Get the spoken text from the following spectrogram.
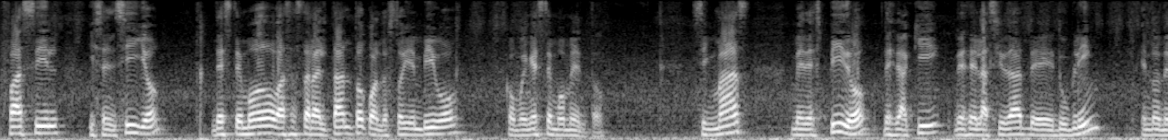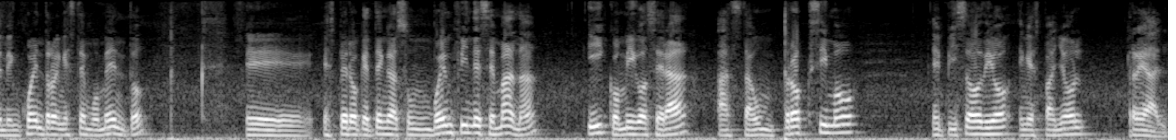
fácil y sencillo de este modo vas a estar al tanto cuando estoy en vivo, como en este momento. Sin más, Me despido desde aquí, desde la ciudad de Dublín, en donde me encuentro en este momento. Eh, espero que tengas un buen fin de semana y conmigo será hasta un próximo episodio en español real.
